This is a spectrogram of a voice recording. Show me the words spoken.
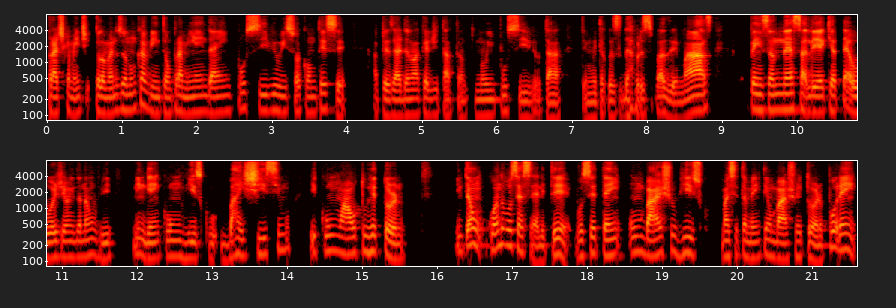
praticamente, pelo menos eu nunca vi, então para mim ainda é impossível isso acontecer, apesar de eu não acreditar tanto no impossível, tá? Tem muita coisa que dá para se fazer, mas pensando nessa lei aqui até hoje, eu ainda não vi ninguém com um risco baixíssimo e com um alto retorno. Então, quando você é CLT, você tem um baixo risco, mas você também tem um baixo retorno. Porém,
